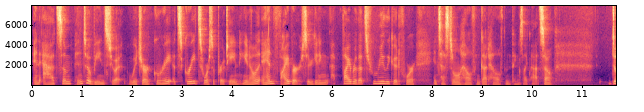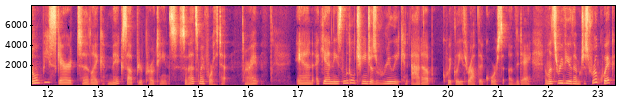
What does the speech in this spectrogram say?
and add some pinto beans to it, which are great. It's a great source of protein, you know, and fiber. So you're getting fiber that's really good for intestinal health and gut health and things like that. So don't be scared to like mix up your proteins. So that's my fourth tip. All right. And again, these little changes really can add up quickly throughout the course of the day. And let's review them just real quick.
